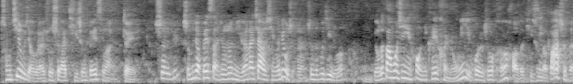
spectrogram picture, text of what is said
从技术角度来说是来提升 baseline 的。对，是什么叫 baseline？就是说你原来驾驶行为六十分，甚至不及格，有了大模型以后，你可以很容易或者说很好的提升到八十分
